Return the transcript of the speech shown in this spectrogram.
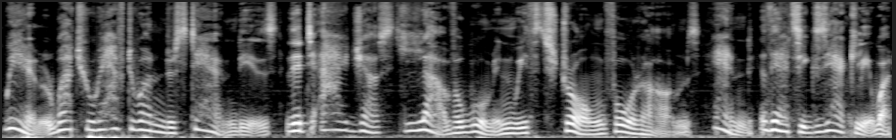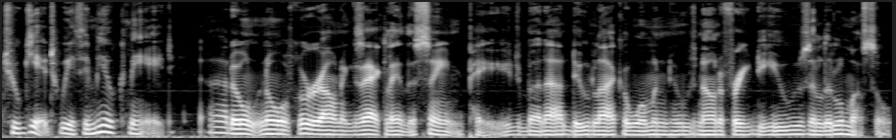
Well, what you have to understand is that I just love a woman with strong forearms, and that's exactly what you get with a milkmaid. I don't know if we're on exactly the same page, but I do like a woman who's not afraid to use a little muscle.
